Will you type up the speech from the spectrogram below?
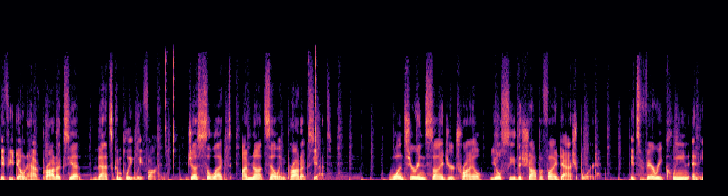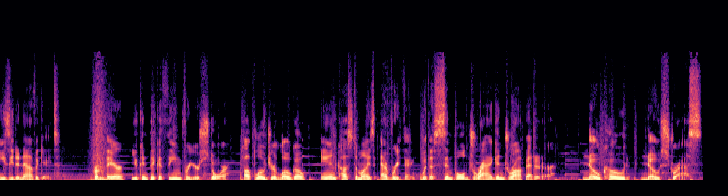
If you don't have products yet, that's completely fine. Just select I'm not selling products yet. Once you're inside your trial, you'll see the Shopify dashboard. It's very clean and easy to navigate. From there, you can pick a theme for your store, upload your logo, and customize everything with a simple drag and drop editor. No code, no stress.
